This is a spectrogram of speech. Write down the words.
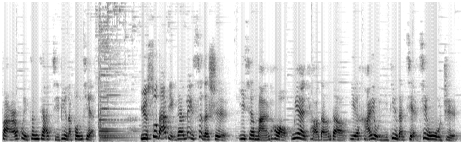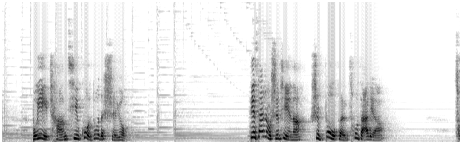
反而会增加疾病的风险。与苏打饼干类似的是，一些馒头、面条等等也含有一定的碱性物质，不宜长期过多的食用。第三种食品呢是部分粗杂粮。粗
